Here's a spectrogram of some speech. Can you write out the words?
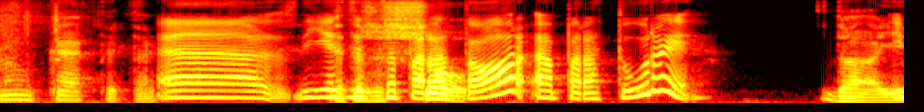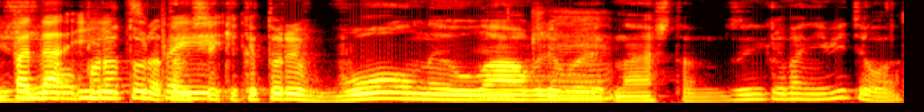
ну как ты так? Э, Ездит с аппаратор- аппаратурой. Да, и есть пода- же и, аппаратура, типа, там и- всякие, которые волны улавливают Окей. наш там. Ты никогда не видела?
